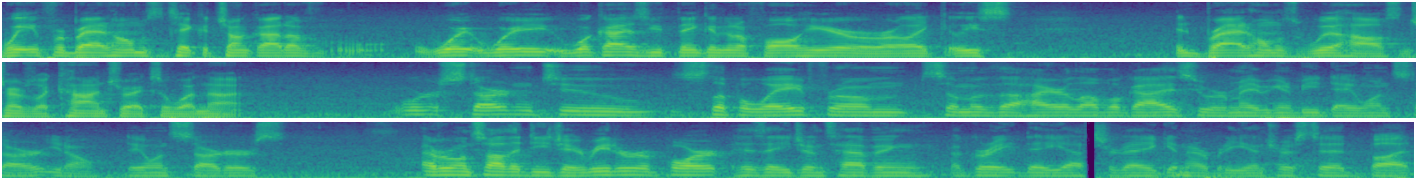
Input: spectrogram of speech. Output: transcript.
waiting for Brad Holmes to take a chunk out of. Where, where what guys are you think are going to fall here, or like at least in Brad Holmes' wheelhouse in terms of like contracts and whatnot? We're starting to slip away from some of the higher level guys who are maybe going to be day one start, you know, day one starters. Everyone saw the DJ Reader report. His agent's having a great day yesterday, getting everybody interested. But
